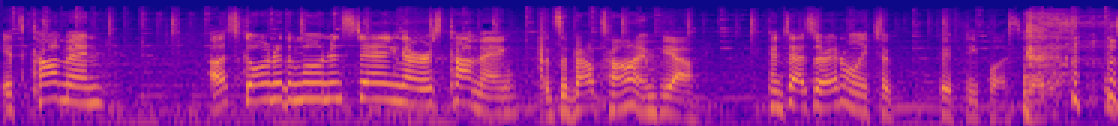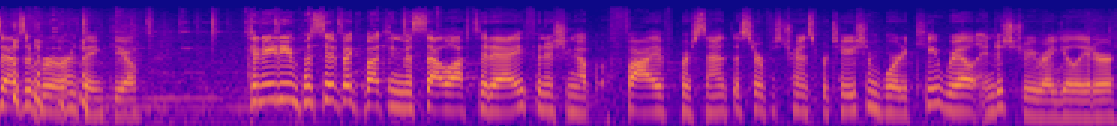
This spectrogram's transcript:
it's coming. Us going to the moon and staying there is coming. It's about time. Yeah. Contessa, it only took 50 plus years. Contessa Brewer, thank you. Canadian Pacific bucking the sell off today, finishing up 5%. The Surface Transportation Board, a key rail industry regulator,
